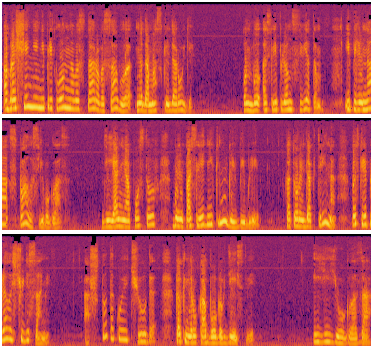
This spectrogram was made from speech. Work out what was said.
Обращение непреклонного старого Савла на Дамасской дороге. Он был ослеплен светом, и пелена спала с его глаз. Деяния апостолов были последней книгой в Библии, в которой доктрина подкреплялась чудесами. А что такое чудо, как не рука Бога в действии? И ее глаза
